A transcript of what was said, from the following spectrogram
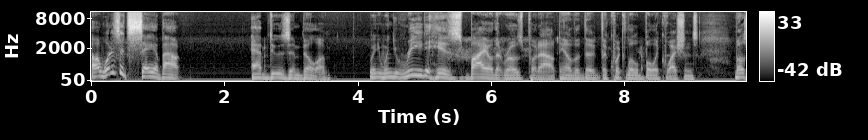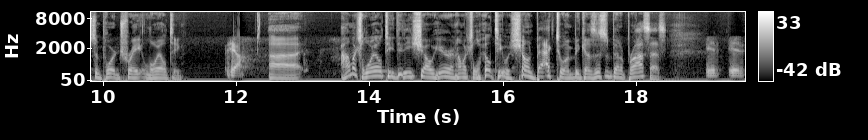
uh, what does it say about Abdou Tsimbila? When, when you read his bio that Rose put out, you know, the, the, the quick little bullet questions, most important trait, loyalty. Yeah. Uh, how much loyalty did he show here and how much loyalty was shown back to him? Because this has been a process. it it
